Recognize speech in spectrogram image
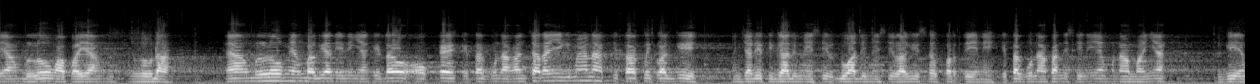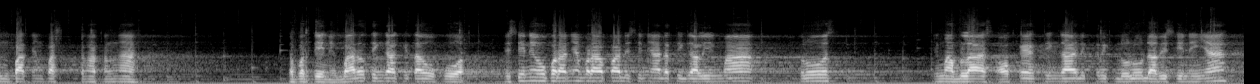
yang belum, apa yang sudah. Yang belum yang bagian ininya kita oke, okay, kita gunakan caranya gimana? Kita klik lagi menjadi tiga dimensi, dua dimensi lagi seperti ini. Kita gunakan di sini yang namanya segi empat yang pas tengah-tengah. Seperti ini. Baru tinggal kita ukur. Di sini ukurannya berapa? Di sini ada 35 terus 15. Oke, tinggal diklik dulu dari sininya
